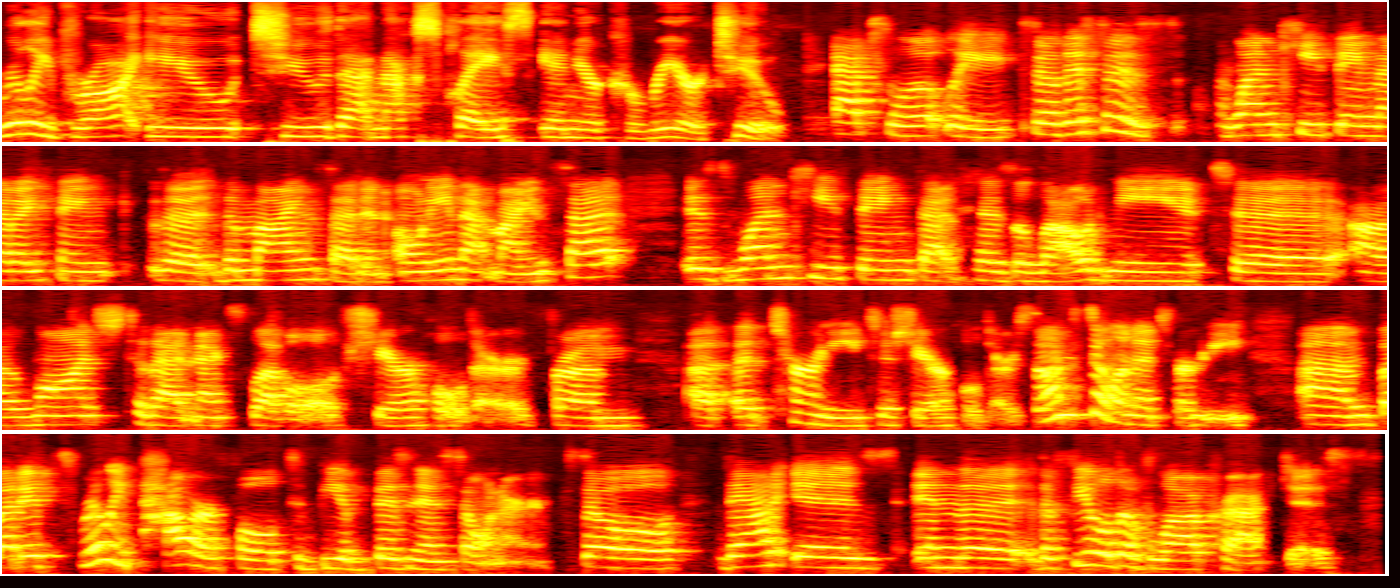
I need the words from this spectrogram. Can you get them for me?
really brought you to that next place in your career too? Absolutely. So this is one key thing that I think the the mindset and owning that mindset is one key thing that has allowed me to uh, launch to that next level of shareholder from attorney to shareholder. So I'm still an attorney, um, but it's really powerful to be a business owner. So that is in the, the field of law practice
